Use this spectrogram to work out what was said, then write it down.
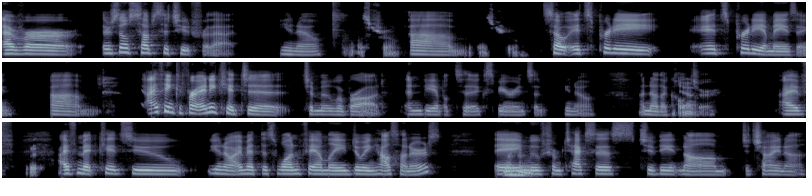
ever. There's no substitute for that. You know. That's true. Um, That's true. so it's pretty it's pretty amazing um i think for any kid to to move abroad and be able to experience it you know another Yeah. culture i've Right. i've met kids who you know i met this one family doing house hunters they Mhm. moved from texas to vietnam to china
